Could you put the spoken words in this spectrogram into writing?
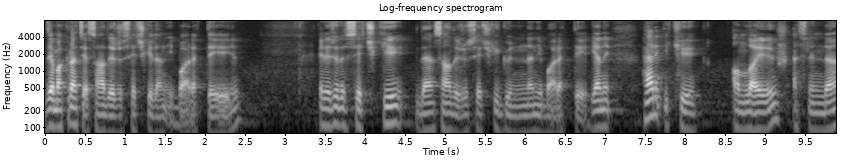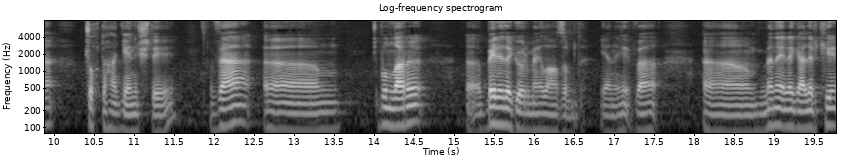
demokratiya sadəcə seçkidən ibarət deyil, eləcə də seçki də sadəcə seçki günündən ibarət deyil. Yəni hər iki anlayış əslində çox daha genişdir və bunları belə də görmək lazımdır. Yəni və mənə elə gəlir ki,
